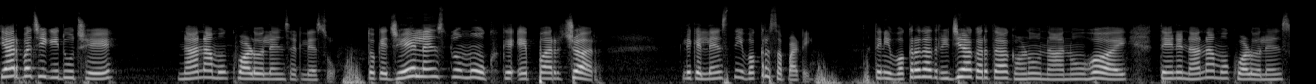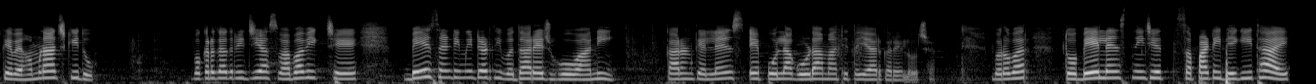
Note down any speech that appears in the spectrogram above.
ત્યાર પછી કીધું છે, નાના મુખવાળો લેન્સ એટલે શું? તો કે જે લેન્સનું મુખ કે એપરચર, એટલે કે લેન્સની વક્ર સપાટી, તેની વક્રતા ત્રિજ્યા કરતાં ઘણું નાનું હોય, તેને નાના મુખવાળો લેન્સ કહેવાય. હમણાં જ કીધું, વક્રતા ત્રિજ્યા સ્વાભાવિક છે, બે સેન્ટીમીટરથી વધારે જ હોવાની. કારણ કે લેન્સ એ પોલા ગોળામાંથી તૈયાર કરેલો છે. બરોબર? તો બે લેન્સની જે સપાટી ભેગી થાય,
